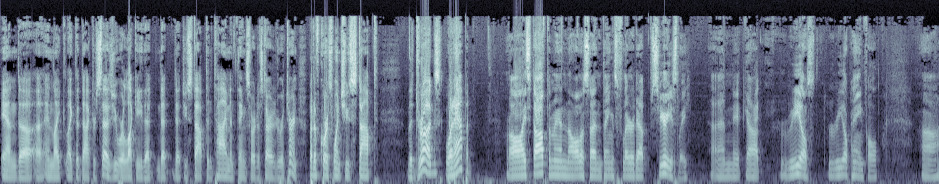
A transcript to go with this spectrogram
And uh, uh and like like the doctor says, you were lucky that, that that you stopped in time, and things sort of started to return. But of course, once you stopped the drugs, what happened? Well, I stopped them, and all of a sudden things flared up seriously, and it got real, real painful. Uh,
